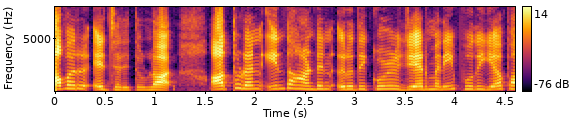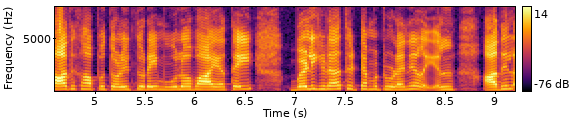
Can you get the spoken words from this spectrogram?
அவர் எச்சரித்துள்ளார். அத்துடன் இந்த ஆண்டின் இறுதிக்குள் ஜெர்மனி புதிய பாதுகாப்பு தொழில்துறை மூலோபாயத்தை வெளியிட திட்டமிட்டுள்ள நிலையில் அதில்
